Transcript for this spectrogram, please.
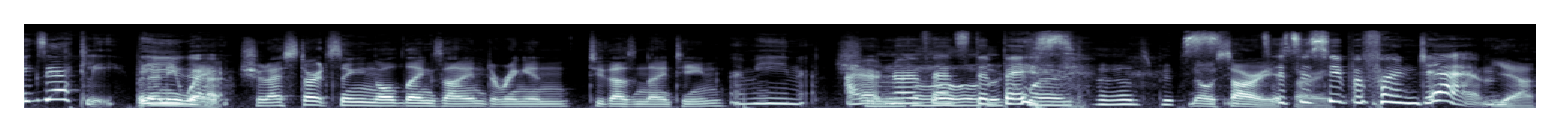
Exactly. But there anyway, should I start singing Auld Lang Syne to ring in 2019? I mean, I don't know if that's the best. No, sorry. It's sorry. a super fun jam. Yeah,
